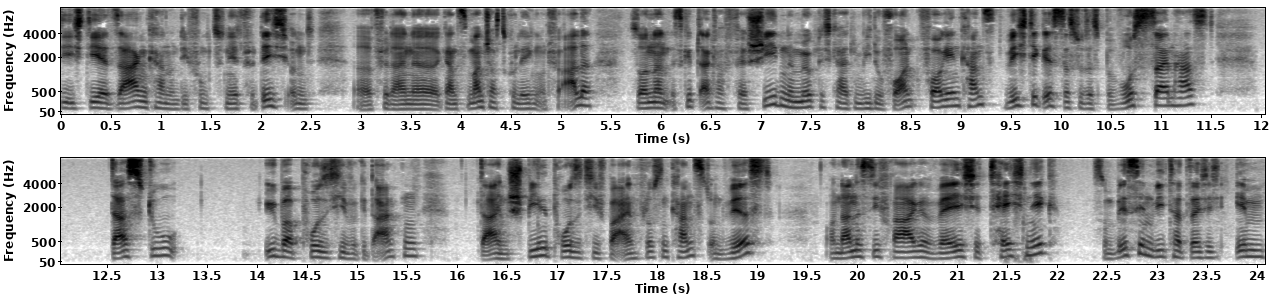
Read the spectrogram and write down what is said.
die ich dir jetzt sagen kann und die funktioniert für dich und äh, für deine ganzen Mannschaftskollegen und für alle, sondern es gibt einfach verschiedene Möglichkeiten, wie du vor, vorgehen kannst. Wichtig ist, dass du das Bewusstsein hast, dass du über positive Gedanken dein Spiel positiv beeinflussen kannst und wirst. Und dann ist die Frage, welche Technik, so ein bisschen wie tatsächlich im,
